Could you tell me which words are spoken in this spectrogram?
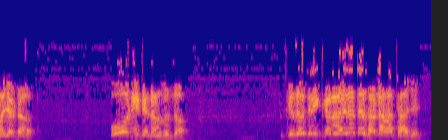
ਬਜਟ ਉਹ ਨਹੀਂ ਟਿਕਣ ਦਿੰਦਾ। ਕਿਸੇ ਤਰੀਕੇ ਨਾਲ ਇਹਦਾ ਤੇ ਸਾਡਾ ਹੱਥ ਆ ਜਾਏ।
